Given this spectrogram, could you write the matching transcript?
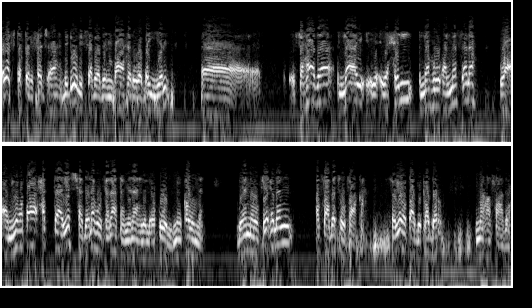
فيفتقر فجأة بدون سبب ظاهر وبين فهذا لا يحل له المسألة وأن يعطى حتى يشهد له ثلاثة من أهل العقول من قومه بأنه فعلا أصابته فاقة فيعطى بقدر ما أصابه.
